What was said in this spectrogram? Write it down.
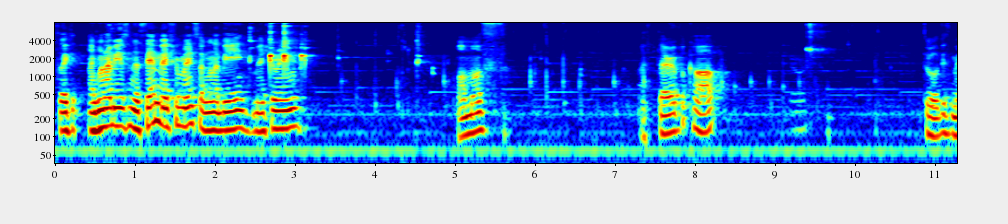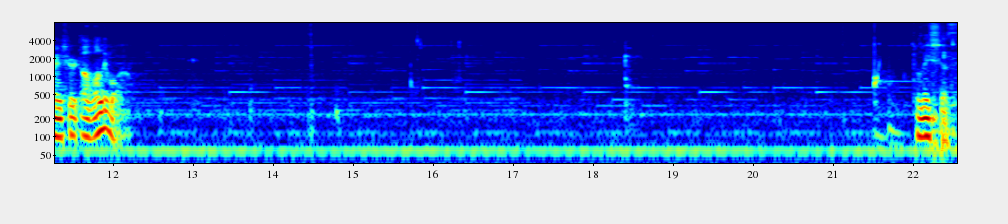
So I'm gonna be using the same measurements. I'm gonna be measuring almost a third of a cup to this measure of olive oil. Delicious.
